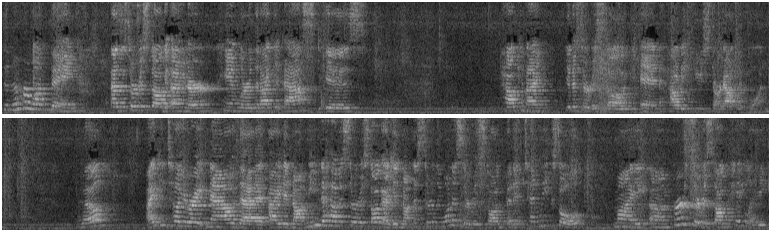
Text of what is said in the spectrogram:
The number one thing as a service dog owner, handler, that I get asked is, how can I get a service dog and how did you start out with one? Well, I can tell you right now that I did not mean to have a service dog. I did not necessarily want a service dog, but at 10 weeks old, my um, first service dog, Pele,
